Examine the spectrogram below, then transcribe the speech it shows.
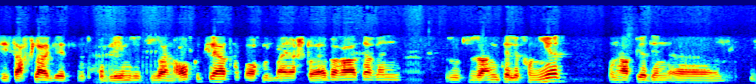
die Sachlage jetzt das Problem sozusagen aufgeklärt, habe auch mit meiner Steuerberaterin sozusagen telefoniert und habe ihr den äh,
